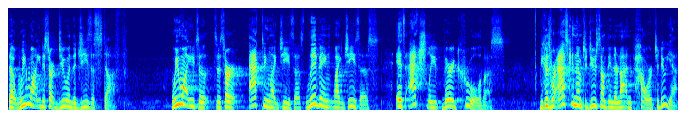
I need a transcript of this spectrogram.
that we want you to start doing the Jesus stuff, we want you to, to start acting like Jesus, living like Jesus, it's actually very cruel of us because we're asking them to do something they're not empowered to do yet.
